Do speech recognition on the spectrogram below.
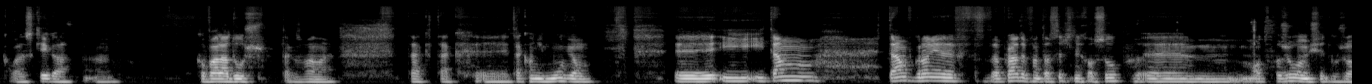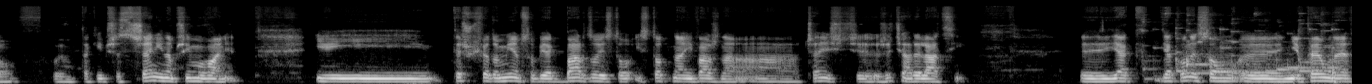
Kowalskiego, Kowala Dusz, tak zwane, tak, tak, tak oni mówią. I, i tam, tam w gronie naprawdę fantastycznych osób otworzyło mi się dużo takiej przestrzeni na przyjmowanie. I też uświadomiłem sobie, jak bardzo jest to istotna i ważna część życia relacji. Jak, jak one są niepełne,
